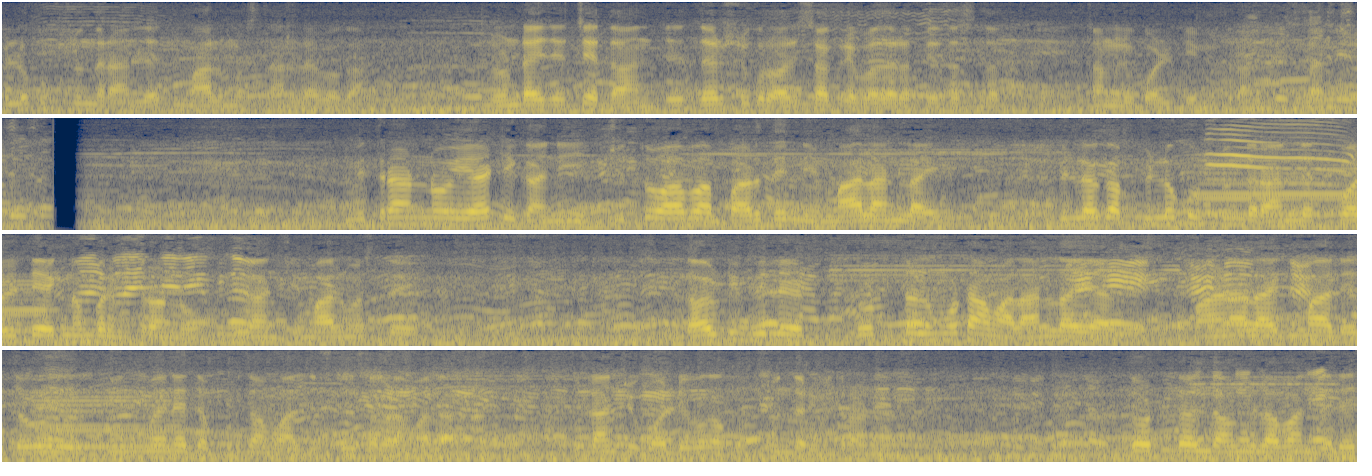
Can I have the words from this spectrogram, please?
पिलो खूप सुंदर आणलेत. माल मस्त आणलाय बघा. दोंडायचे चेता आणि ते दर शुक्रवारी साखरे बाजारात येत असतात. चांगली क्वालिटी मित्रांनो. मित्रांनो या ठिकाणी जितो आबा पारदेंनी माल आणलाय. पिल्लं का पिल्लं खूप सुंदर आणलं क्वालिटी एक नंबर मित्रांनो. पिलांची माल मस्त आहे. गावठी पिले टोटल मोठा माल आणला या पाण्याला एक माल आहे. तो तीन महिन्याचा पुढचा माल दिसतो सगळा मला. पिलांची क्वालिटी बघा खूप सुंदर मित्रांनो. टोटल दावणीला बांधलेले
